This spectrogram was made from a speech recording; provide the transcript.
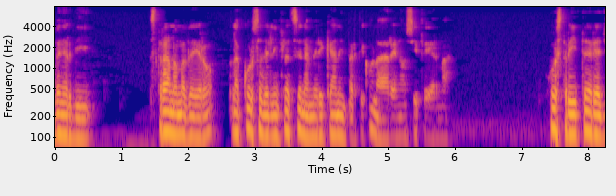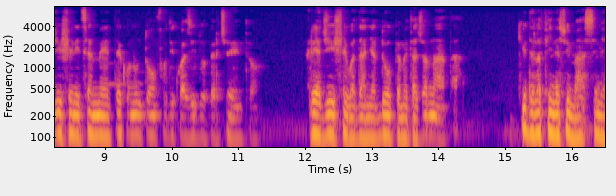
venerdì. Strano ma vero, la corsa dell'inflazione americana in particolare non si ferma. Wall Street reagisce inizialmente con un tonfo di quasi il 2%, reagisce e guadagna il doppio a metà giornata, chiude alla fine sui massimi.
